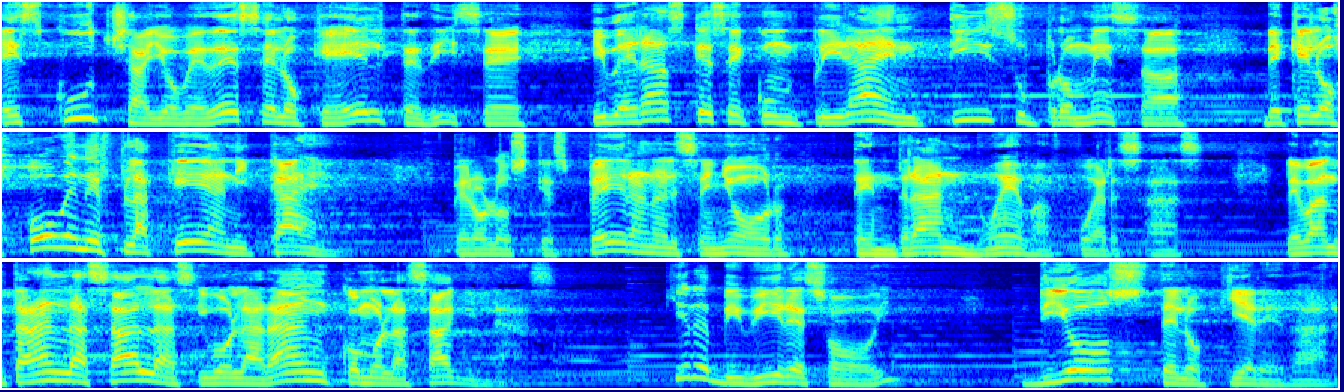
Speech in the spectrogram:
escucha y obedece lo que Él te dice y verás que se cumplirá en ti su promesa de que los jóvenes flaquean y caen, pero los que esperan al Señor tendrán nuevas fuerzas, levantarán las alas y volarán como las águilas. ¿Quieres vivir eso hoy? Dios te lo quiere dar.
